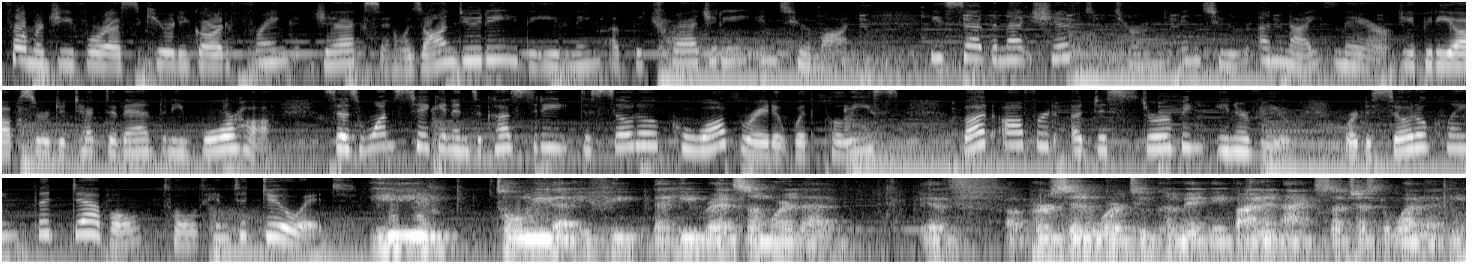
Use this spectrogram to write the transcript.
Former G4S security guard Frank Jackson was on duty the evening of the tragedy in Tumon. he said the night shift turned into a nightmare. GPD officer Detective Anthony Borja says once taken into custody, DeSoto cooperated with police but offered a disturbing interview where DeSoto claimed the devil told him to do it. He told me that he, that he read somewhere that if a person were to commit a violent act such as the one that he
